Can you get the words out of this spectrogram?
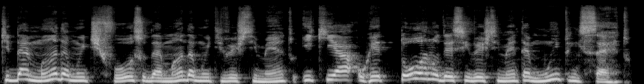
que demanda muito esforço, demanda muito investimento e que a, o retorno desse investimento é muito incerto.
